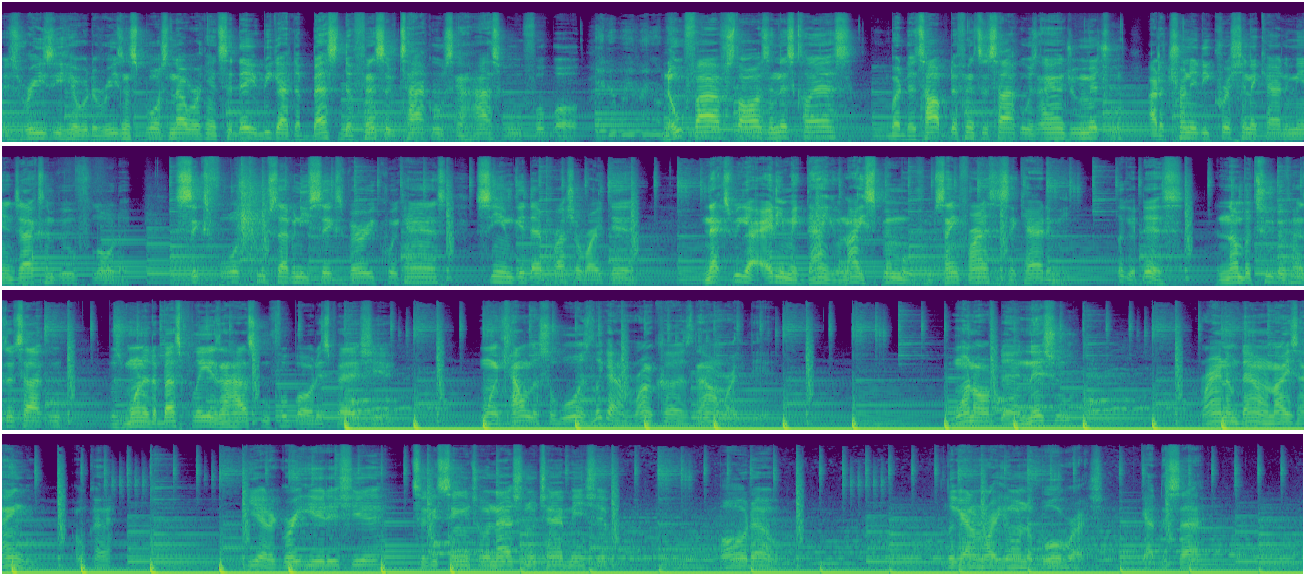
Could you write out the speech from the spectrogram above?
It's Reezy here with the Reezonn Sports Network, and today we got the best defensive tackles in high school football. No five stars in this class, but the top defensive tackle is Andrew Mitchell out of Trinity Christian Academy in Jacksonville, Florida. 6'4, 276, very quick hands. See him get that pressure right there. Next, we got Eddie McDaniel, nice spin move from St. Francis Academy. Look at this. The number two defensive tackle was one of the best players in high school football this past year. Won countless awards. Look at him run cuz down right there. One off the initial, ran him down, nice angle. Okay. He had a great year this year. Took his team to a national championship. Balled out. Look at him right here on the bull rush. Got the sack.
